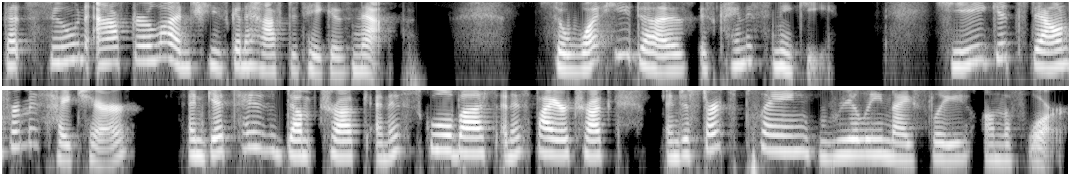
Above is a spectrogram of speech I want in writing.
that soon after lunch, he's going to have to take his nap. So what he does is kind of sneaky. He gets down from his high chair and gets his dump truck and his school bus and his fire truck and just starts playing really nicely on the floor.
